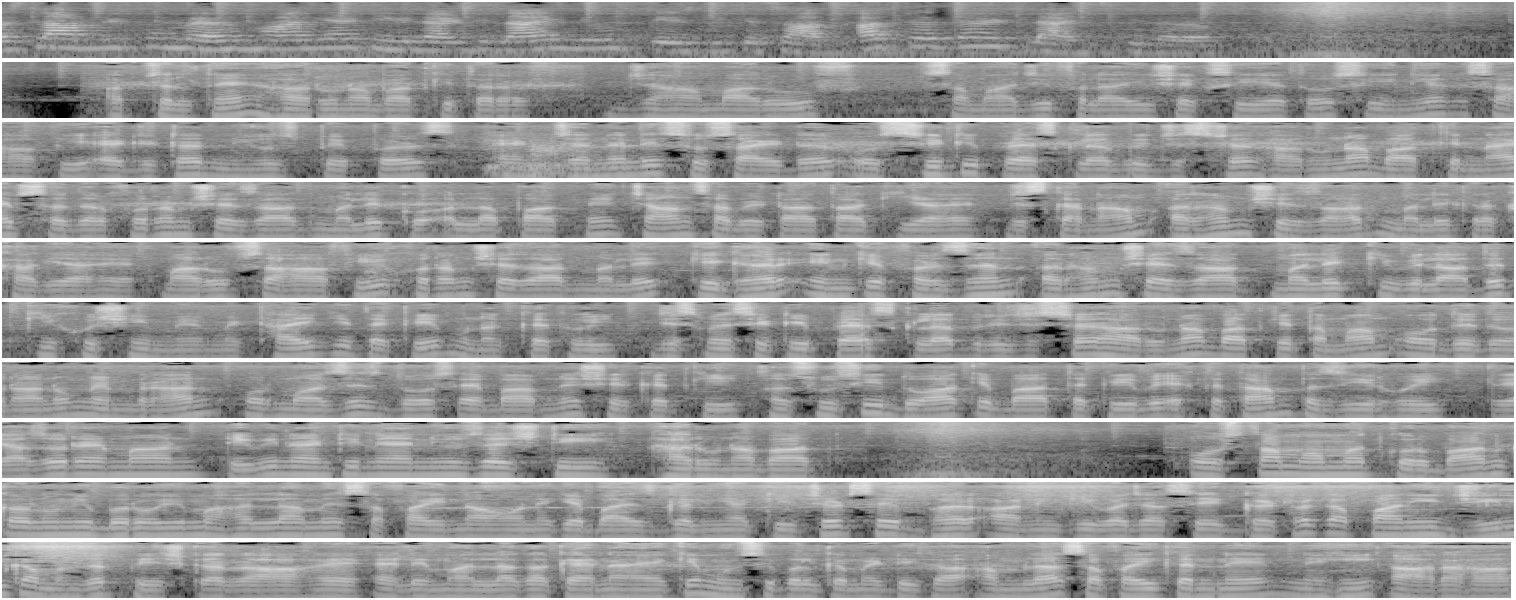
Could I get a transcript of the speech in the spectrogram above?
السلام علیکم، میں Ruhania T V ninety nine news S کے ساتھ اب چلتے ہیں ہیڈ لائنز کی طرف۔ اب چلتے ہیں ہارون آباد کی طرف، جہاں معروف سماجی فلاحی شخصیت اور سینئر صحافی editor, news papers and journalist society اور city press club register Haroonabad کے نائب صدر خرم شہزاد ملک کو اللہ پاک نے چاند سا بیٹا عطا کیا ہے، جس کا نام ارہم شہزاد ملک رکھا گیا ہے۔ معروف صحافی خرم شہزاد ملک کے گھر ان کے فرزن ارہم شہزاد ملک کی ولادت کی خوشی میں مٹھائی کی تقریب منعقد ہوئی، جس میں city press club register Haroonabad کے تمام عہدے دورانوں ممبران اور معزز دوست احباب نے شرکت کی۔ خصوصی دعا کے بعد تقریب اختتام پذیر پذیر ہوئی۔ Riaz ur-Rehman T V ninety nine, news H T Haroonabad. Avesta محمد قربان کالونی بروہی محلہ میں صفائی نہ ہونے کے باعث گلیاں کیچڑ سے بھر آنے کی وجہ سے گٹر کا پانی جھیل کا منظر پیش کر رہا ہے۔ اہل محلہ کا کہنا ہے کہ میونسپل کمیٹی کا عملہ صفائی کرنے نہیں آ رہا،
